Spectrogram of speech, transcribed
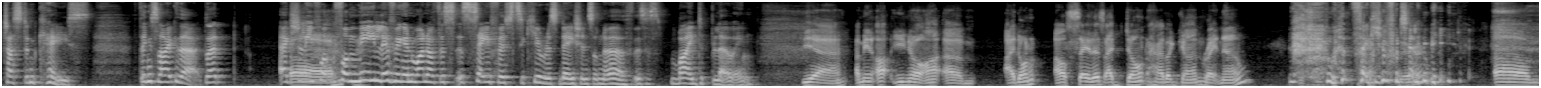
just in case. Things like that. That actually, Uh. for, for me, living in one of the safest, securest nations on earth, this is mind blowing. Yeah, I mean, uh, you know, uh, um, I don't. I'll say this: I don't have a gun right now. Thank you for telling me. Um,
